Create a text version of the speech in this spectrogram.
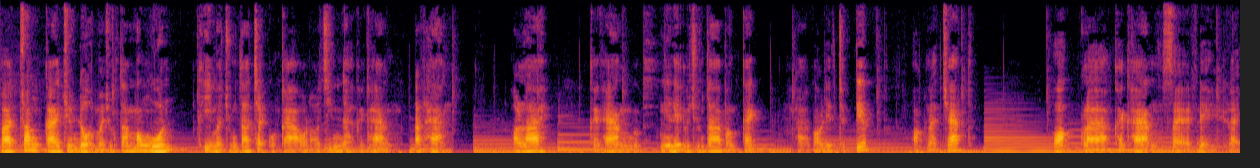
Và trong cái chuyển đổi mà chúng ta mong muốn khi mà chúng ta chạy quảng cáo đó chính là khách hàng đặt hàng online. Khách hàng liên hệ với chúng ta bằng cách là gọi điện trực tiếp hoặc là chat hoặc là khách hàng sẽ để lại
